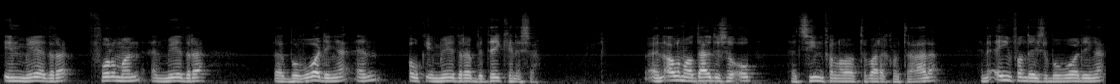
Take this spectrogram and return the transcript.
in meerdere vormen en meerdere uh, bewoordingen en ook in meerdere betekenissen. En allemaal duiden ze op het zien van Allah wa ta'ala. En een van deze bewoordingen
